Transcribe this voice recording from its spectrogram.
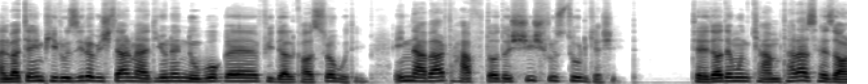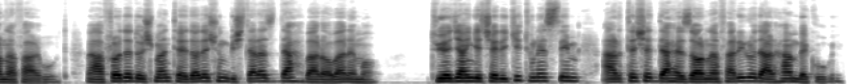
البته این پیروزی رو بیشتر مدیون نبوغ فیدل کاسترو بودیم. این نبرد 76 روز طول کشید. تعدادمون کمتر از هزار نفر بود و افراد دشمن تعدادشون بیشتر از ده برابر ما. توی جنگ چریکی تونستیم ارتش ده هزار نفری رو در هم بکوبیم.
